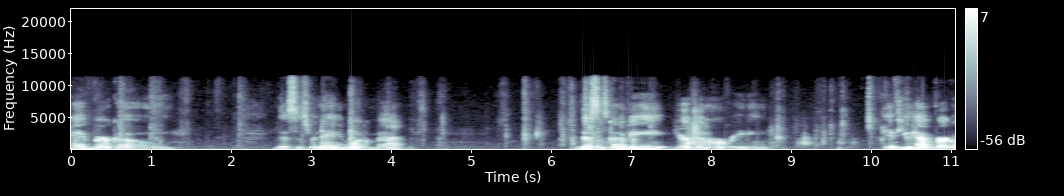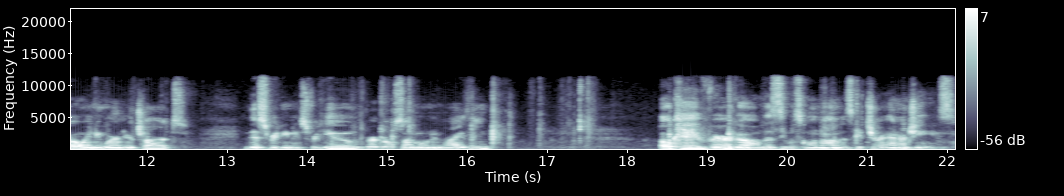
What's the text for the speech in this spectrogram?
Hey Virgo, this is Renee and welcome back. This is going to be your general reading. If you have Virgo anywhere in your chart, this reading is for you, Virgo, Sun, Moon, and Rising. Okay, Virgo, let's see what's going on. Let's get your energies.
